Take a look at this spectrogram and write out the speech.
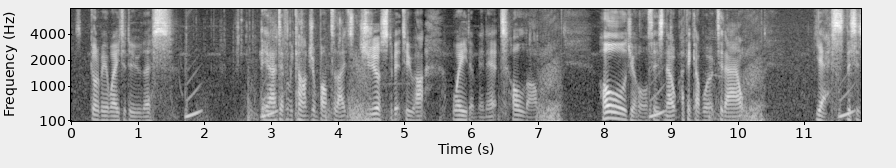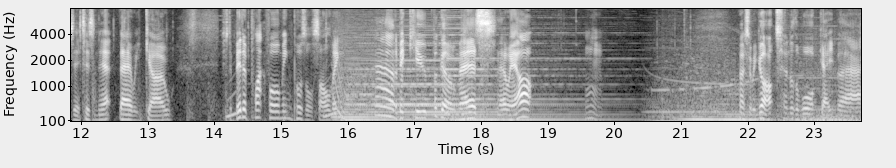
There's got to be a way to do this. Yeah, I definitely can't jump onto that. It's just a bit too hard. Wait a minute. Hold on. Hold your horses. No, I think I've worked it out. Yes, this is it, isn't it? There we go. Just a bit of platforming puzzle solving. And a big cube for Gomez. There we are. Hmm. Right, so we got another warp gate there.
